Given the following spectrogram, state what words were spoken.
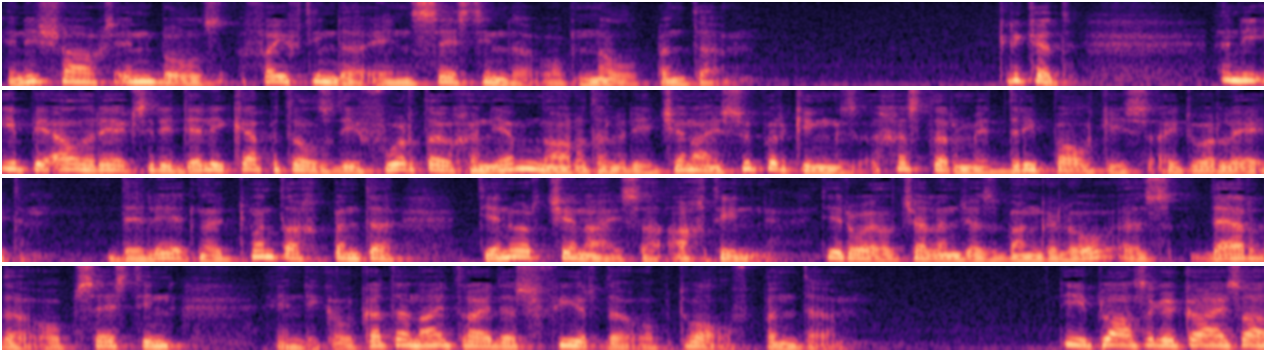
en die Sharks en Bulls 15de en 16de op 0 punte. Cricket. In die IPL reeks het die Delhi Capitals die voortou geneem nadat hulle die Chennai Super Kings gister met 3 paaltjies uitoorlê het. Delhi het nou 20 punte teenoor Chennai se 18. Die Royal Challengers Bangalore is derde op 16 en die Kolkata Knight Riders vierde op 12 punte. Die plaaslike KSA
